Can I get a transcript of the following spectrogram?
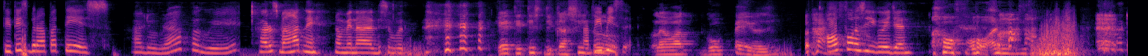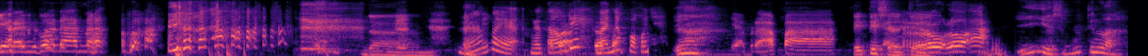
Titis berapa tis? Aduh, berapa gue? Harus banget nih nominal disebut. Kayak titis dikasih Tapi tuh bisa lewat GoPay gak sih? OVO sih gue, Jan. OVO anjir. Kirain gua dana. Dan Berapa ya? Nggak tahu Berapa? deh. Berapa? Banyak pokoknya. ya Ya berapa? titis ya, Ya, seru lo ah. Iya, sebutin lah.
